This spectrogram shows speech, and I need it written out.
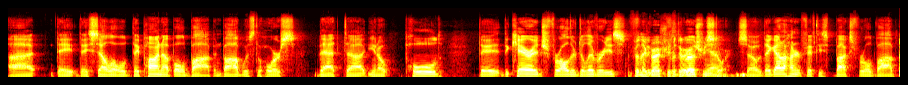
Uh, they they sell old. They pawn up old Bob, and Bob was the horse that uh, you know pulled the the carriage for all their deliveries For the grocery for store, the grocery yeah. store. So they got 150 bucks for old Bob,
